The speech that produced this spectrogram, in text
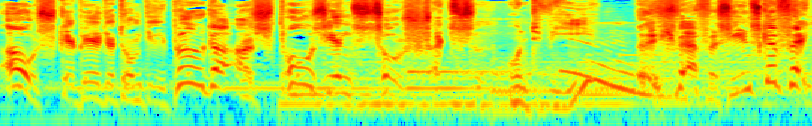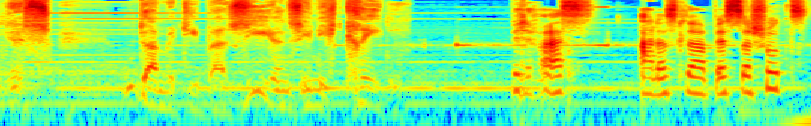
Ausgebildet, um die Bürger Asposiens zu schützen. Und wie? Ich werfe sie ins Gefängnis, damit die Basilen sie nicht kriegen. Bitte was? Alles klar, bester Schutz.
